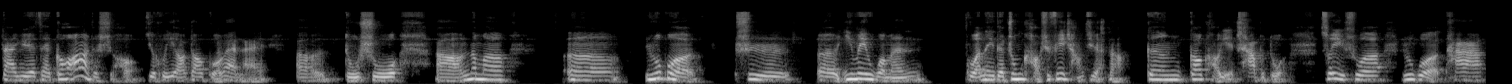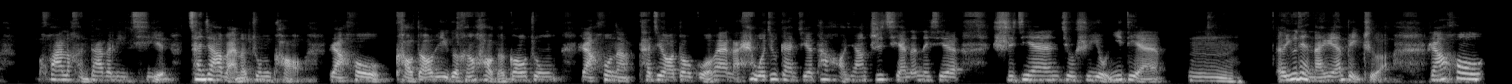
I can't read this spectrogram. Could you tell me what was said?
大约在高二的时候就会要到国外来呃读书啊，那么，呃，如果是呃，因为我们国内的中考是非常卷的，跟高考也差不多，所以说如果他。花了很大的力气参加完了中考，然后考到了一个很好的高中，然后呢，他就要到国外来。我就感觉他好像之前的那些时间就是有一点，嗯，呃，有点南辕北辙。然后，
